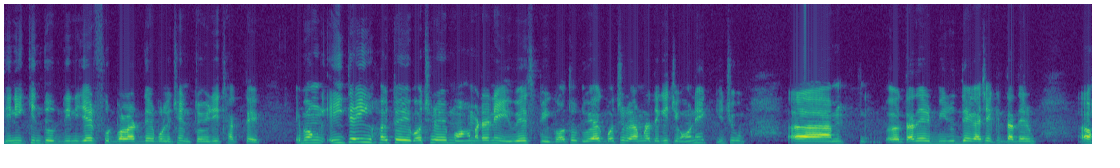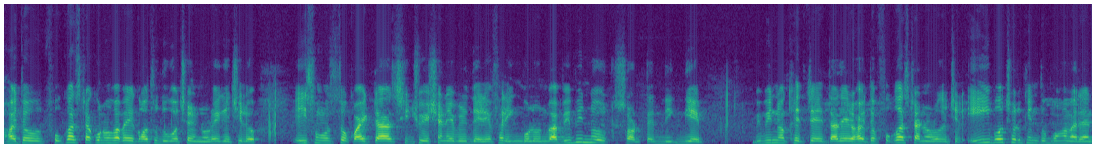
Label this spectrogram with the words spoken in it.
তিনি কিন্তু নিজের ফুটবলারদের বলেছেন তৈরি থাকতে। এবং এইটাই হয়তো এবছরের মোহামেডানের ইউএসপি গত দু এক বছরে আমরা দেখেছি অনেক কিছু তাদের বিরুদ্ধে গেছে, তাদের হয়তো ফোকাসটা কোনোভাবে গত দু বছরে নড়ে গেছিল। এই সমস্ত কয়েকটা সিচুয়েশনের বিরুদ্ধে রেফারিং বলুন বা বিভিন্ন শর্তের দিক দিয়ে বিভিন্ন ক্ষেত্রে তাদের হয়তো ফোকাসটা নড়ে রয়েছিল। এই বছর কিন্তু মোহামেডান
